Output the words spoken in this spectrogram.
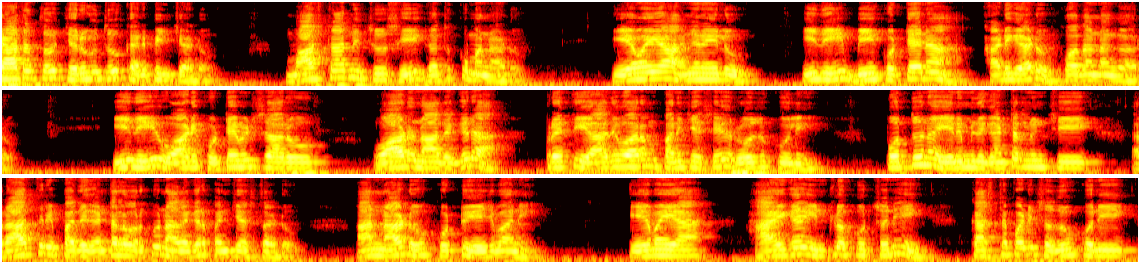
చేటతో చెరుగుతూ కనిపించాడు. మాస్టర్ని చూసి గతుక్కుమన్నాడు. ఏమయ్యా ఆంజనేయులు ఇది మీ కొట్టేనా? అడిగాడు కోదండం గారు. ఇది వాడి కొట్టేమిటి సారు? వాడు నా దగ్గర ప్రతి ఆదివారం పనిచేసే రోజు కూలి. పొద్దున ఎనిమిది గంటల నుంచి రాత్రి పది గంటల వరకు నా దగ్గర పనిచేస్తాడు. అన్నాడు కొట్టు యజమాని. ఏమయ్యా? హాయిగా ఇంట్లో కూర్చొని కష్టపడి చదువుకొని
